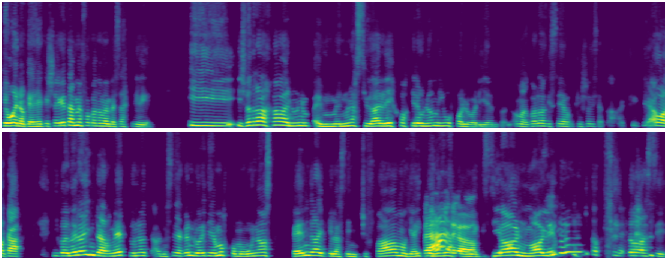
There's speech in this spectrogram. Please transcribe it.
Qué bueno, que desde que llegué también fue cuando me empecé a escribir. Y, y yo trabajaba en, un, en, una ciudad lejos que era un ómnibus polvoriento. ¿no? Me acuerdo que, que yo decía, ah, ¿qué, ¿qué, hago acá? Y cuando era internet, uno, no sé, acá en Uruguay teníamos como unos pendrive que las enchufábamos y ahí tenía la conexión móvil, todo así.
